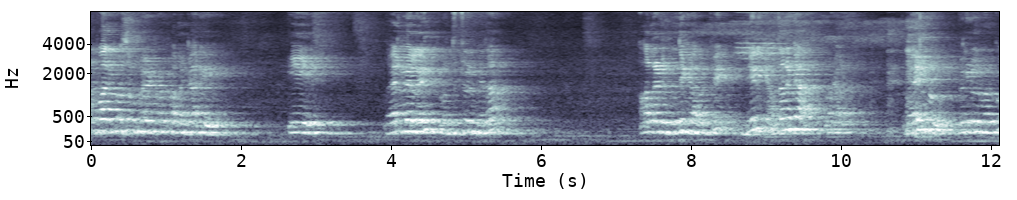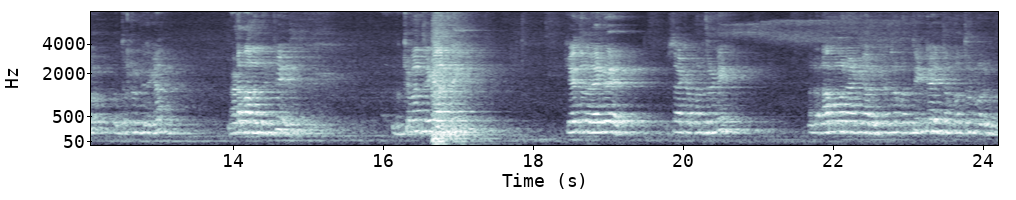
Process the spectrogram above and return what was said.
ఉపాధి కోసం పోయేటువంటి వాళ్ళకి కానీ ఈ రైల్వే లైన్ ప్రొద్దుటూరు మీద ఆల్రెడీ ఉంది కాబట్టి దీనికి అదనంగా ఒక రైలు బెంగళూరు వరకు ప్రొద్దుటూరు మీదుగా నడవాలని చెప్పి ముఖ్యమంత్రి గారిని కేంద్ర రైల్వే శాఖ మంత్రిని మన రామ్మోహన్ నాయుడు గారు కేంద్ర మంత్రి ఇంకా ఇద్దరు మంత్రులు మనకు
